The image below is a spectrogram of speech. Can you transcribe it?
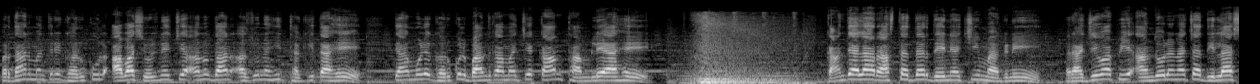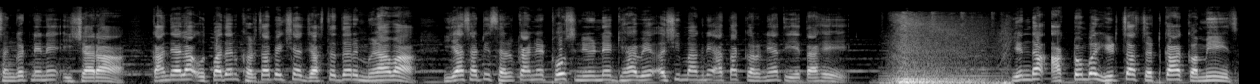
प्रधानमंत्री घरकुल आवास योजनेचे अनुदान अजूनही थकीत आहे. त्यामुळे घरकुल बांधकामाचे काम थांबले आहे. कांद्याला रास्त दर देण्याची मागणी. राज्यव्यापी आंदोलनाच्या दिला संघटनेने इशारा. कांद्याला उत्पादन खर्चापेक्षा जास्त दर मिळावा यासाठी सरकारने ठोस निर्णय घ्यावे अशी मागणी आता करण्यात येत आहे. यंदा ऑक्टोबर हिटचा चटका कमीच.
